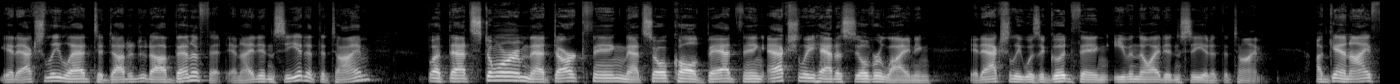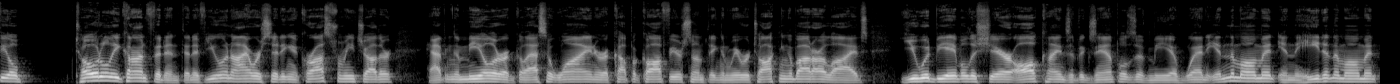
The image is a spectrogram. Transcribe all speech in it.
It actually led to da da da da benefit. And I didn't see it at the time. But that storm, that dark thing, that so called bad thing actually had a silver lining. It actually was a good thing, even though I didn't see it at the time. Again, I feel totally confident that if you and I were sitting across from each other, having a meal or a glass of wine or a cup of coffee or something, and we were talking about our lives, you would be able to share all kinds of examples of me of when, in the moment, in the heat of the moment,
